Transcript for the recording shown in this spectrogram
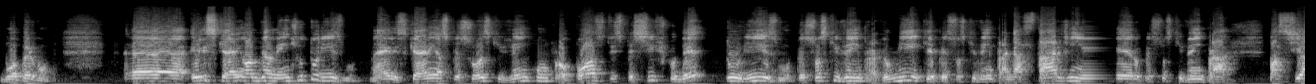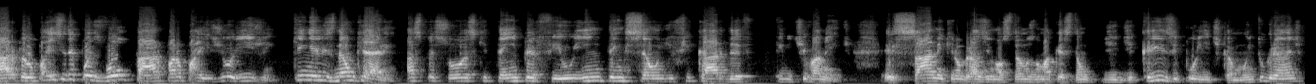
Boa pergunta é, eles querem, obviamente, o turismo. Né? Eles querem as pessoas que vêm com um propósito específico de turismo, pessoas que vêm para ver o Mickey, pessoas que vêm para gastar dinheiro, pessoas que vêm para passear pelo país e depois voltar para o país de origem. Quem eles não querem? As pessoas que têm perfil e intenção de ficar definitivamente. Eles sabem que no Brasil nós estamos numa questão de, de, crise política muito grande.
